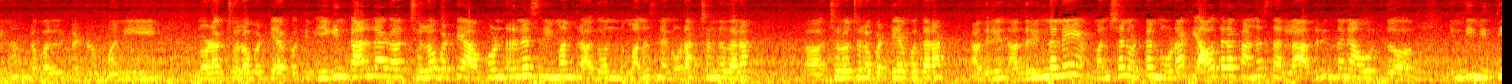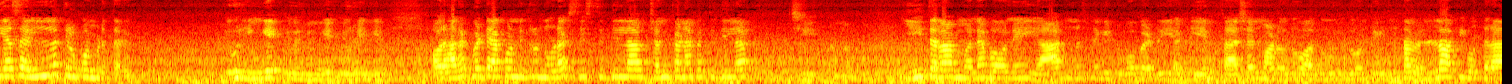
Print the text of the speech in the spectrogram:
ಏನು ಡಬಲ್ ಬೆಡ್ರೂಮ್ ಮನಿ ನೋಡಕ್ಕೆ ಚಲೋ ಬಟ್ಟೆ ಹಾಕೋತೀವಿ. ಈಗಿನ ಕಾಲದಾಗ ಚಲೋ ಬಟ್ಟೆ ಹಾಕೊಂಡ್ರೆ ಶ್ರೀಮಂತ್ರ. ಅದೊಂದು ಮನಸ್ಸಿನಾಗ ನೋಡಕ್ಕೆ ಚಂದ ಅದಾರ. ಆ, ಚಲೋ ಚಲೋ ಬಟ್ಟೆ ಹಾಕೋತಾರ. ಅದರಿಂದ ಅದರಿಂದನೇ ಮನುಷ್ಯನ ಒಟ್ಟ ನೋಡಕ್ ಯಾವ ತರ ಕಾಣಿಸ್ತಾರಲ್ಲ ಅದರಿಂದನೇ ಅವ್ರದ್ದು ಹಿಂದಿನ ಇತಿಹಾಸ ಎಲ್ಲ ತಿಳ್ಕೊಂಡ್ಬಿಡ್ತಾರೆ. ಇವ್ರು ಹಿಂಗೆ ಇವ್ರು ಹಿಂಗೆ ಇವ್ರು ಹಿಂಗೆ. ಅವ್ರು ಹರಕ್ ಬಟ್ಟೆ ಹಾಕೊಂಡಿದ್ರು ನೋಡಕ್ ಸಿಸ್ತಿದ್ದಿಲ್ಲ ಅವ್ರು ಚಂದ ಕಾಣಕತ್ತಿದ್ದಿಲ್ಲ. ಛೀ ಈ ಥರ ಮನೋಭಾವನೆ ಯಾರ ಮನಸ್ಸಿನಾಗ ಇಟ್ಕೋಬೇಡ್ರಿ ಆಕೆ ಏನು ಫ್ಯಾಷನ್ ಮಾಡೋದು, ಅದು, ಇದು ಅಂತ ಇಂಥವೆಲ್ಲ ಆಕಿಗೆ ಒಂಥರ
